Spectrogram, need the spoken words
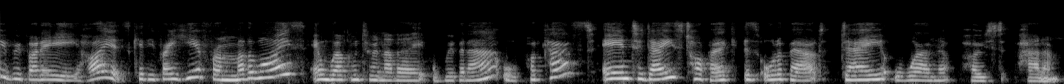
Everybody. Hi, it's Kathy Fray here from Motherwise, and welcome to another webinar or podcast. And today's topic is all about day one postpartum.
